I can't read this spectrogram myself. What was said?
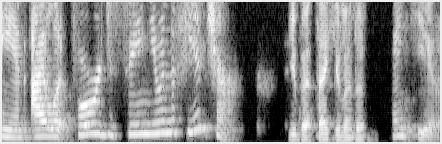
And I look forward to seeing you in the future. You bet. Thank you, Linda. Thank you.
